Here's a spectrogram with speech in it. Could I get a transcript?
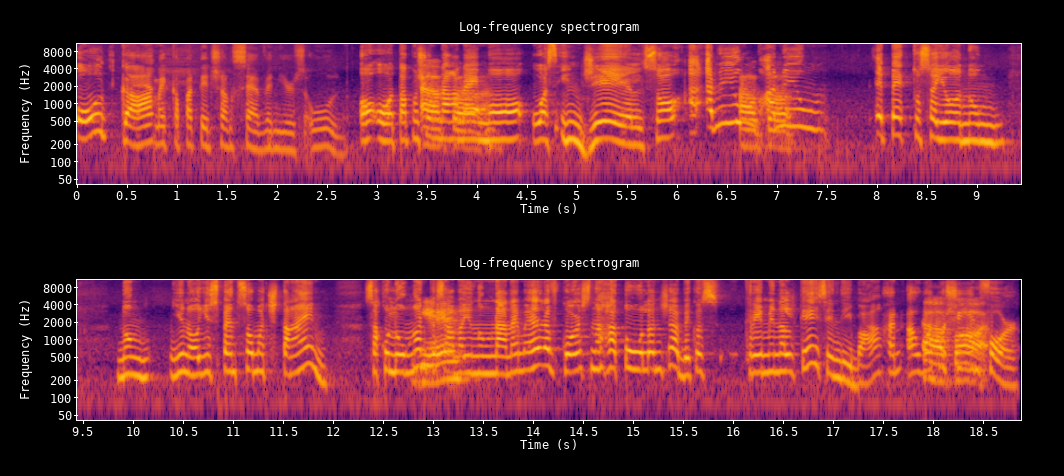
old ka. May kapatid siyang 7 years old. Oo. Tapos yung Apo. nanay mo was in jail. So, a- ano yung, Apo. ano yung epekto sa'yo nung, nung, you know, you spent so much time sa kulungan Yes. kasama yung nung nanay mo. And of course, nahatulan siya because criminal case, hindi ba? An- ah, what was she in for?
